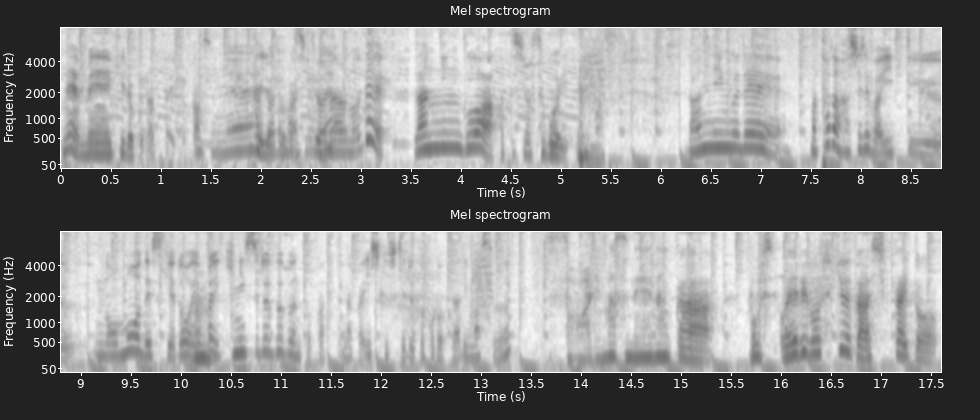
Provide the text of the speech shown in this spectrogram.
ね免疫力だったりとか体力が必要になるので、ランニングは私はすごいやります。ランニングで、まあ、ただ走ればいいっていうのもですけど、うん。やっぱり気にする部分とかってなんか意識してるところってあります？そうありますね。なんか母子親指母子球からしっかりと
